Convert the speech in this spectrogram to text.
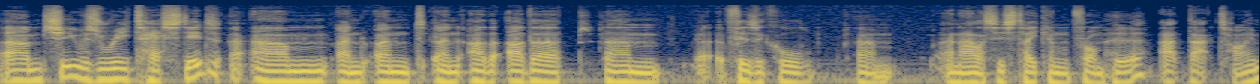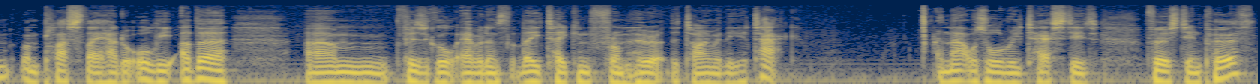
Um, she was retested, um, and and and other other um, physical um, analysis taken from her at that time, and plus they had all the other um, physical evidence that they'd taken from her at the time of the attack, and that was all retested first in Perth.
